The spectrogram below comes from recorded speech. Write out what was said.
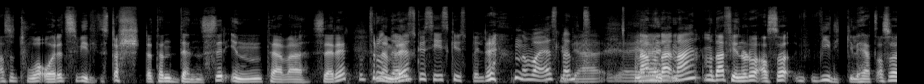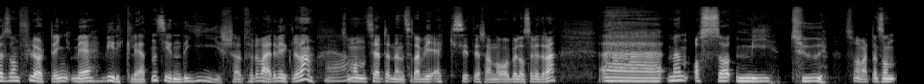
altså to av årets vir største tendenser innen TV-serier. Nå trodde Nemlig jeg du skulle si skuespillere. Nå var jeg spent. Jeg- jeg- Nei men, der, nei, men der finner du altså virkelighet, altså sånn flørting med virkeligheten, siden det gir seg ut for å være virkelig. da. Ja. Så man ser tendenser av i Exit, i Tsjernobyl osv. Eh, men også Metoo, som har vært en sånn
